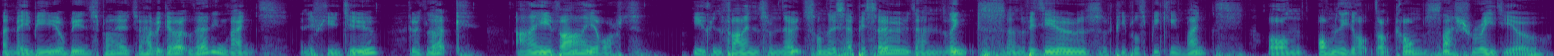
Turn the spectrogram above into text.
and maybe you'll be inspired to have a go at learning Manx. And if you do, good luck. I Viort. You can find some notes on this episode and links and videos of people speaking Manx on omniglot.com slash radio.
